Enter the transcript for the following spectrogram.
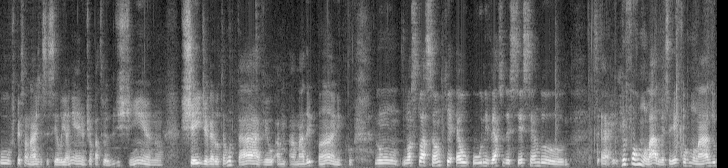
os personagens desse selo Young Animal, tinha a Patrulha do Destino, Shade, a Garota Mutável, a, a Madre Pânico, num, numa situação que é o, o universo DC sendo reformulado, vai ser reformulado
